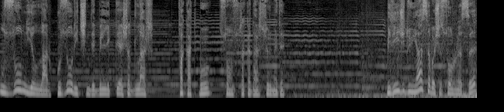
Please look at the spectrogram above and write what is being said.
uzun yıllar huzur içinde birlikte yaşadılar. Fakat bu sonsuza kadar sürmedi. Birinci Dünya Savaşı sonrası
